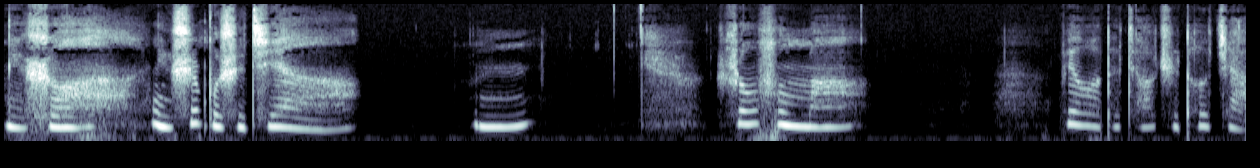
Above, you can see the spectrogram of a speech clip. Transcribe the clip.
你说你是不是贱啊？嗯，舒服吗？被我的脚趾头夹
